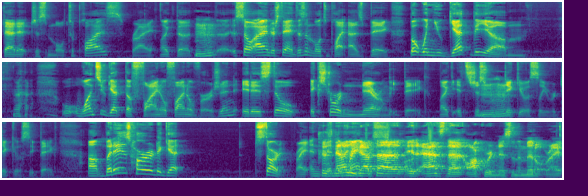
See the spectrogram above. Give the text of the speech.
that it just multiplies, right? Like the, mm-hmm. the, so I understand it doesn't multiply as big, but when you get the um once you get the final final version, it is still extraordinarily big. Like it's just mm-hmm. ridiculously ridiculously big. Um, but it is harder to get started, right? And because now you got that, it adds that awkwardness in the middle, right?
